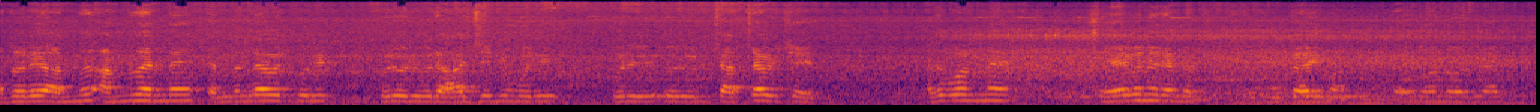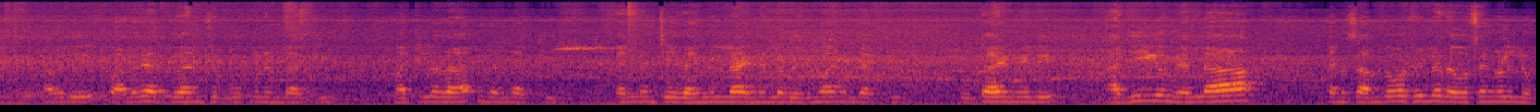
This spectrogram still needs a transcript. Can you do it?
അതൊരു അന്ന് അന്ന് തന്നെ എല്ലാവർക്കും ഒരു ഒരു ഒരു ഒരു ആശ്ചര്യം ഒരു ഒരു ഒരു ചർച്ചാ വിഷയമായിരുന്നു. അതുപോലെ തന്നെ സേവന രംഗത്ത് കൂട്ടായ്മ. കൂട്ടായ്മ എന്ന് പറഞ്ഞാൽ അവർ വളരെ അധ്വാനിച്ച് പൂക്കളുണ്ടാക്കി മറ്റുള്ള സാധനം ഉണ്ടാക്കി എല്ലാം ചെയ്ത് അതിനുള്ള അതിനുള്ള വരുമാനം ഉണ്ടാക്കി കൂട്ടായ്മയിൽ അധികം എല്ലാ തന്നെ സന്തോഷമുള്ള ദിവസങ്ങളിലും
